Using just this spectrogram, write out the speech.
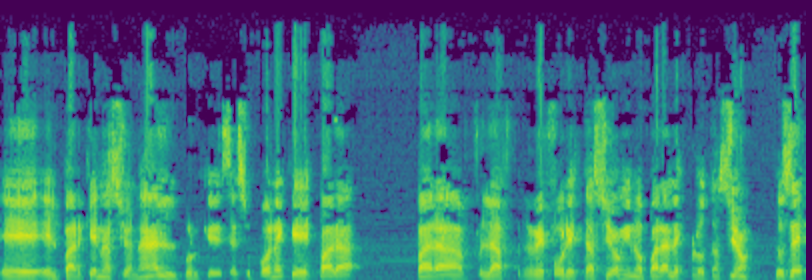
eh, el Parque Nacional, porque se supone que es para, para la reforestación y no para la explotación. Entonces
